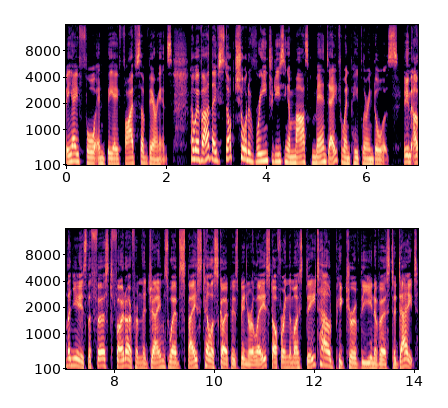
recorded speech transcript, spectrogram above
BA4 and BA5 subvariants. However, they've stopped short of reintroducing a mask mandate for when people are indoors. In other news, the first photo from the James James Webb Space Telescope has been released, offering the most detailed picture of the universe to date.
